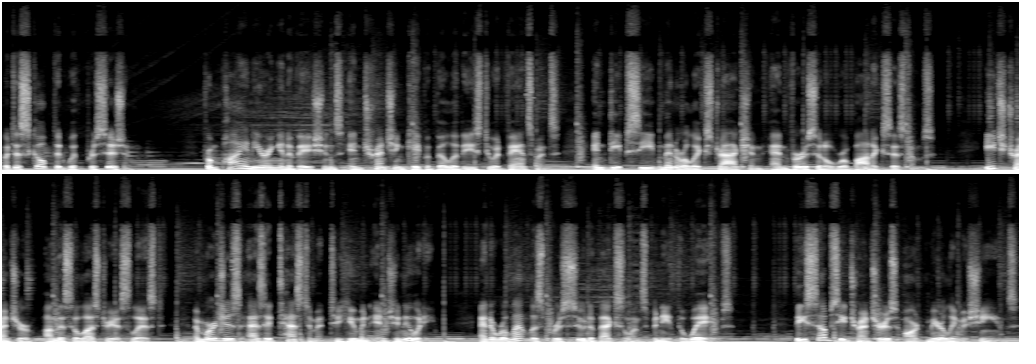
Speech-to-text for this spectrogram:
but to sculpt it with precision. From pioneering innovations in trenching capabilities to advancements in deep-sea mineral extraction and versatile robotic systems, each trencher on this illustrious list emerges as a testament to human ingenuity and a relentless pursuit of excellence beneath the waves. These subsea trenchers aren't merely machines.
